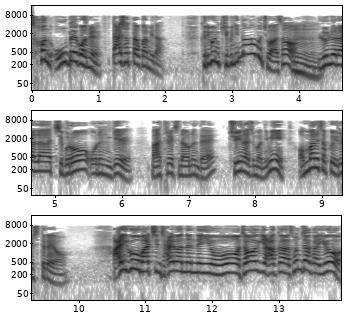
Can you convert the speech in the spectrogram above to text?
1,500원을 따셨다고 합니다. 그리고는 기분이 너무 좋아서 음. 룰루랄라 집으로 오는 길 마트를 지나오는데 주인 아주머님이 엄마를 잡고 이러시더래요. 아이고 마침 잘 만났네요. 저기 아까 손자가요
